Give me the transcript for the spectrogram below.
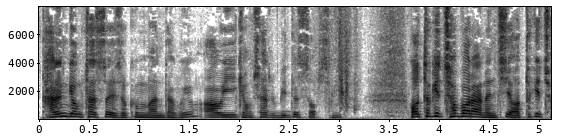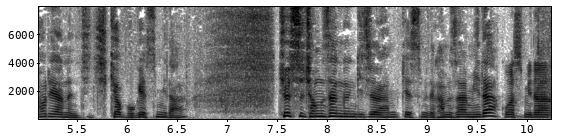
다른 경찰서에서 근무한다고요? 아우 이 경찰을 믿을 수 없습니다. 어떻게 처벌하는지 어떻게 처리하는지 지켜보겠습니다. 주스 정상근 기자 함께했습니다. 감사합니다. 고맙습니다.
